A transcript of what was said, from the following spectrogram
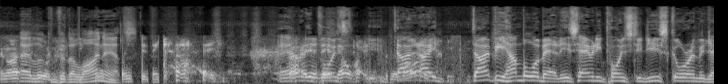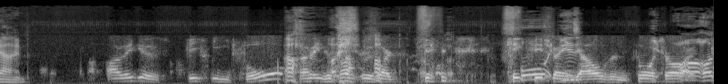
and I They're looking for the 54 line-outs. the. How oh, many Oh, points? for the Don't, line. hey, don't be humble about this. How many points did you score in the game? I think it was 54. I think it was, oh. it was like kick Four- 15 you- goals and four tries. Oh,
